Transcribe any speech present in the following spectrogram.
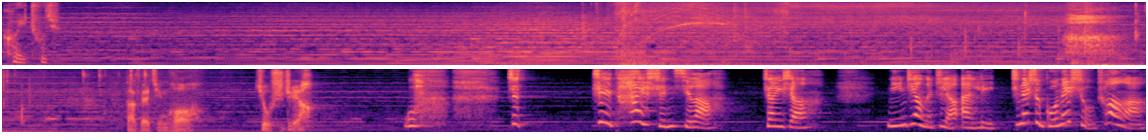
可以出去？大概情况就是这样。奇了！张医生，您这样的治疗案例真的是国内首创啊！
